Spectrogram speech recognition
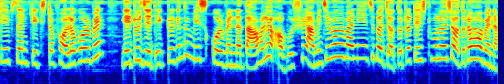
টিপস অ্যান্ড ট্রিক্সটা ফলো করবেন। এ টু জেড একটু কিন্তু মিস করবেন না। তাহলে অবশ্যই আমি যেভাবে বানিয়েছি বা যতটা টেস্টফুল হয়েছে অতটা হবে না।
